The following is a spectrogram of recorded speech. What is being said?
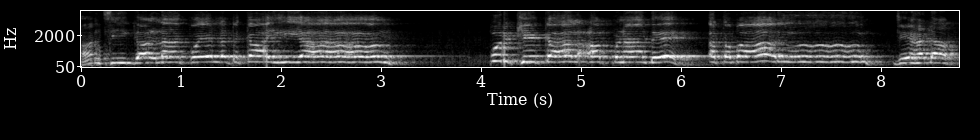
ਹਾਂਸੀ ਗਾਲਾਂ ਕੋਈ ਲਟਕਾਈ ਆ ਪੁਰਖੀ ਕਾਲ ਆਪਣਾ ਦੇ ਅਤਬਾਰ ਜੇ ਸਾਡਾ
